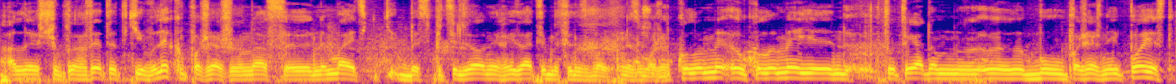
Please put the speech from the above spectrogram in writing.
але щоб загасити таку велику пожежу, у нас е, немає без спеціалізованої організації, ми це не зможемо. Коли ми, коли ми тут рядом е, був пожежний поїзд,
